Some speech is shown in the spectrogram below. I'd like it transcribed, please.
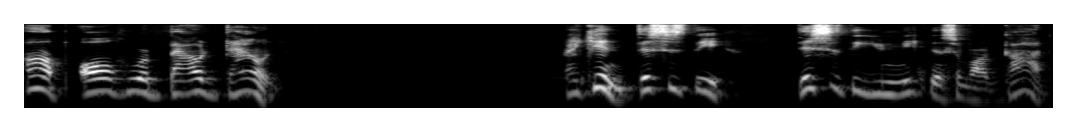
up all who are bowed down. Again, this is the this is the uniqueness of our God.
